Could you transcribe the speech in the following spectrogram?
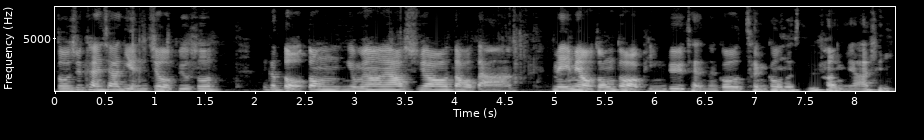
多去看一下研究，比如说那个抖动有没有要需要到达每秒钟多少频率才能够成功的释放压力。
